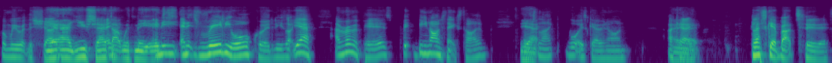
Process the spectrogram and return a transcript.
when we were at the show." Yeah, you shared And- that with me. and It's- he and it's really awkward. And he's like, "Yeah, and remember, Piers, be, be nice next time." yeah. It's like, what is going on? Okay, Anyway. let's get back to this.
